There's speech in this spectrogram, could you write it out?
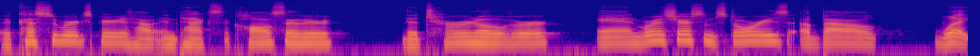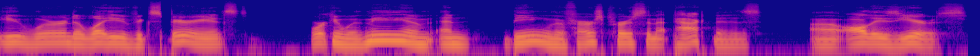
the customer experience, how it impacts the call center, the turnover, and we're going to share some stories about what you've learned and what you've experienced working with me and, and being the first person at PacBiz uh, all these years.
